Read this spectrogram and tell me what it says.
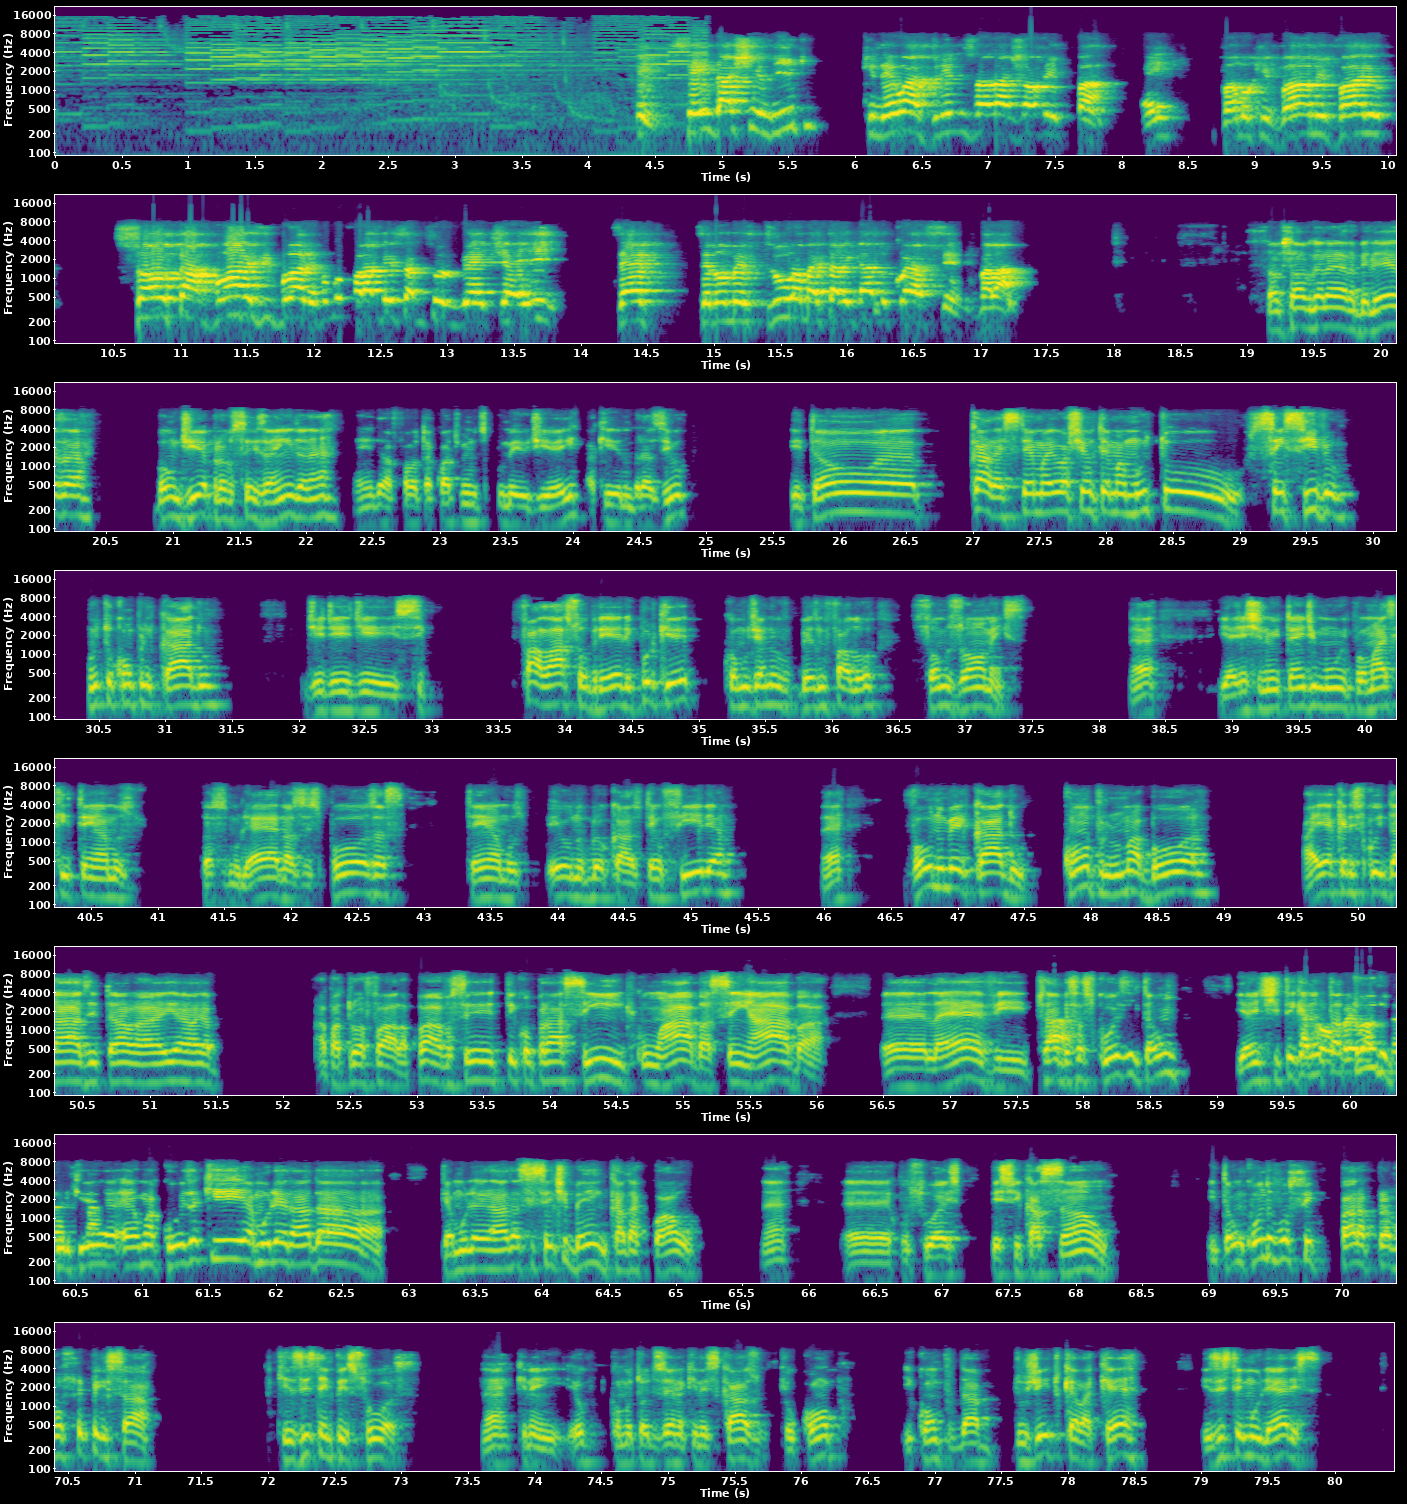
sem dar chilique, que nem o Adriles lá na Jovem Pan, hein? Vamos que vamos, Ivânio. Solta a voz, Ivânio. Vamos falar desse absorvente aí, certo? Você não menstrua, mas tá ligado com a cena. Vai lá. Salve, salve, galera. Beleza? Bom dia para vocês ainda, né? Ainda falta quatro minutos para o meio-dia aí, aqui no Brasil. Então, é, cara, esse tema eu achei um tema muito sensível, muito complicado de, de, de se falar sobre ele, porque, como o Gênio mesmo falou, somos homens, né? E a gente não entende muito, por mais que tenhamos nossas mulheres, nossas esposas, tenhamos, eu no meu caso, tenho filha, né? Vou no mercado, compro numa boa, aí aqueles cuidados e tal, aí a, a patroa fala, pá, você tem que comprar assim, com aba, sem aba, é, leve, sabe, essas coisas, então, e a gente tem que anotar tudo, porque é uma coisa que a mulherada que a mulherada se sente bem, cada qual, né, é, com sua especificação. Então, quando você para para você pensar que existem pessoas, né, que nem eu, como eu estou dizendo aqui nesse caso, que eu compro, e compro da, do jeito que ela quer, existem mulheres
